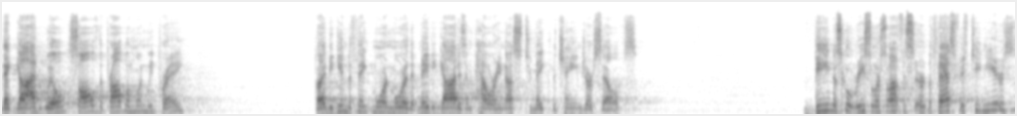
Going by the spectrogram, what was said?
that God will solve the problem when we pray. But I begin to think more and more that maybe God is empowering us to make the change ourselves. Being a school resource officer the past 15 years,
